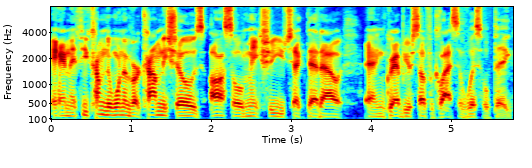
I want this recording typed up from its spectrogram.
And if you come to one of our comedy shows, also make sure you check that out and grab yourself a glass of Whistle Pig.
